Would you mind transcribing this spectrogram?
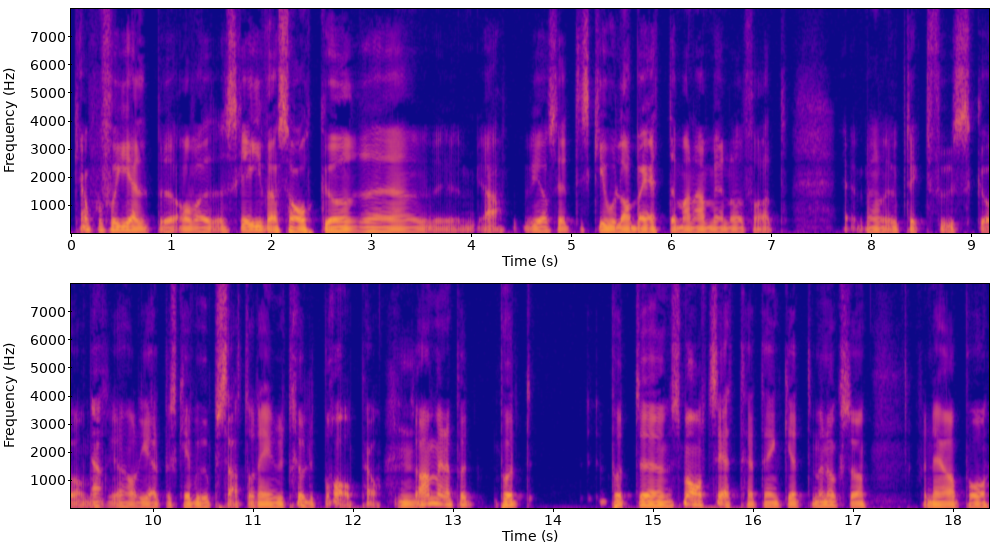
kanske få hjälp av att skriva saker. Ja, vi har sett skolarbete man använder för att man har upptäckt fusk och ja. jag har hjälp att skriva uppsatser. och Det är jag otroligt bra på. Mm. Så använda på på ett, på ett uh, smart sätt helt enkelt, men också fundera på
